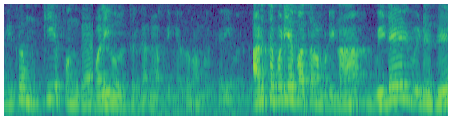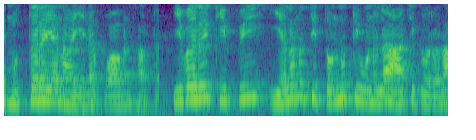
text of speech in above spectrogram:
மிக முக்கிய பங்கு வழிவகுத்திருக்காங்க அப்படிங்கிறது நம்மளுக்கு தெரிய வருது. அடுத்தபடியா பார்த்தோம் அப்படின்னா விடேல் விடுகு முத்தரைய நாயின பாவன் சாத்தன் இவரு கிபி எழுநூத்தி தொண்ணூத்தி ஒண்ணுல ஆட்சிக்கு வர்றதா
